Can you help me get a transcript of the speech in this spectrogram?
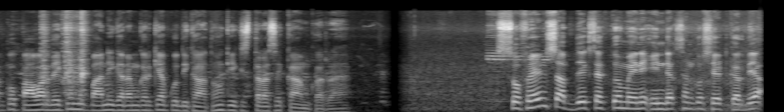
आपको पावर देके मैं पानी गर्म करके आपको दिखाता हूँ कि किस तरह से काम कर रहा है। सो so फ्रेंड्स आप देख सकते हो मैंने इंडक्शन को सेट कर दिया।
